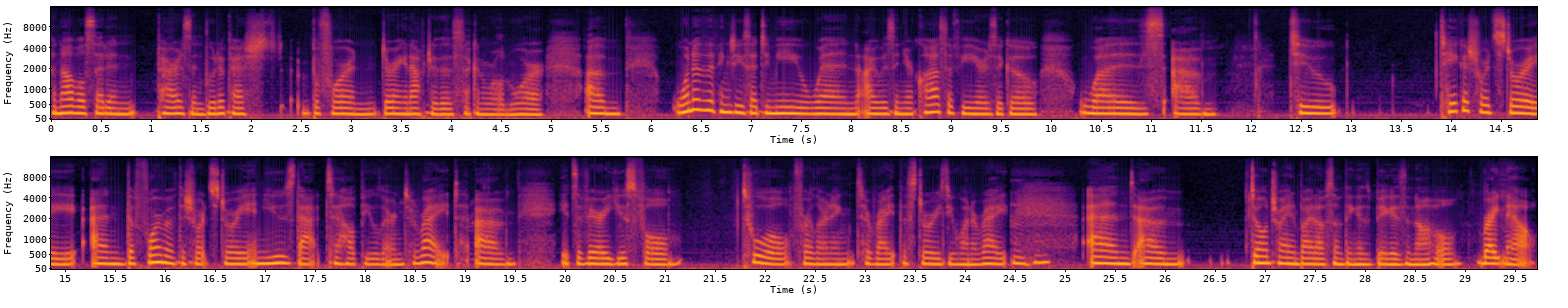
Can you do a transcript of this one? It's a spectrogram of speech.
a novel set in Paris and Budapest before and during and after the Second World War. Um, one of the things you said to me when I was in your class a few years ago was um, to take a short story and the form of the short story and use that to help you learn to write. Um, it's a very useful tool for learning to write the stories you want to write. Mm-hmm. And um, don't try and bite off something as big as a novel right now.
